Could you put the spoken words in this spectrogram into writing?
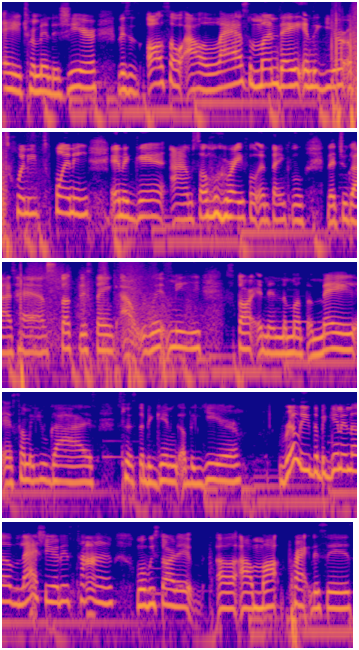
a tremendous year. This is also our last Monday in the year of 2020. And again, I'm so grateful and thankful that you guys have stuck this thing out with me starting in the month of May. And some of you guys since the beginning of the year really the beginning of last year this time when we started uh, our mock practices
